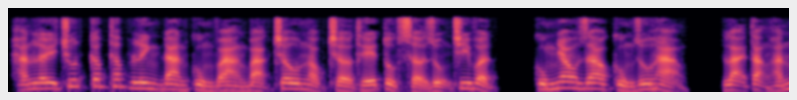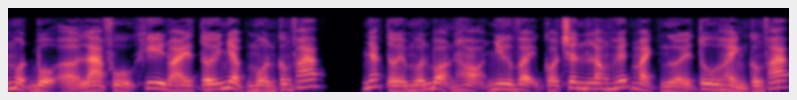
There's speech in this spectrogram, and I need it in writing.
Hắn lấy chút cấp thấp linh đan cùng vàng bạc châu ngọc chờ thế tục sử dụng chi vật, cùng nhau giao cùng du hạm, lại tặng hắn một bộ ở La Phủ khi đoái tới nhập môn công pháp, nhắc tới muốn bọn họ như vậy có chân long huyết mạch người tu hành công pháp.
